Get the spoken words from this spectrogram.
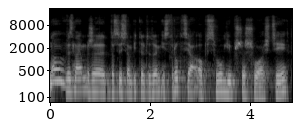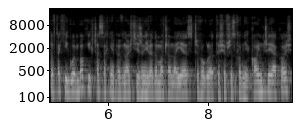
no wyznałem, że dosyć ambitnym tytułem Instrukcja obsługi przyszłości. To w takich głębokich czasach niepewności, że nie wiadomo, czy ona jest, czy w ogóle to się wszystko nie kończy jakoś,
